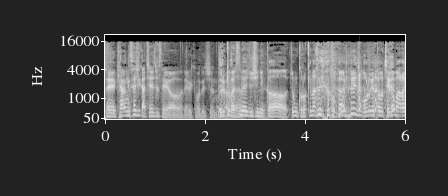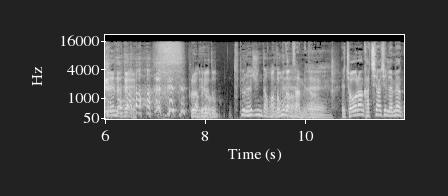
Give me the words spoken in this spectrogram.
네, 그냥 셋이 같이 해주세요. 네, 이렇게 보내주셨네요. 이렇게 말씀해 주시니까 좀 그렇긴 하네요. 뭘 했는지 모르겠다고 제가 말하긴 했는데. 아, 그러네요. 그래도 투표를 해주신다고 아. 너무 감사합니다. 네. 네, 저랑 같이 하시려면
